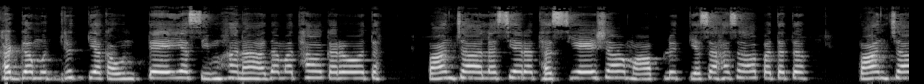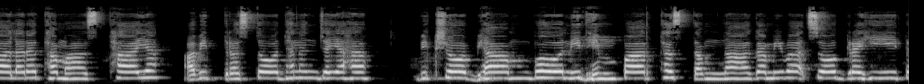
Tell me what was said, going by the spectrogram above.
खड्गमुद्धृत्य कौन्तेय सिंहनादमथाकरोत्। पाञ्चालस्य रथस्येषामाप्लुत्य सहसा पतत्। पाञ्चालरथमास्थाय अवित्रस्तो धनञ्जयः विक्षोभ्याम्भो निधिम् पार्थस्तम् नागमिव सोऽग्रहीत्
